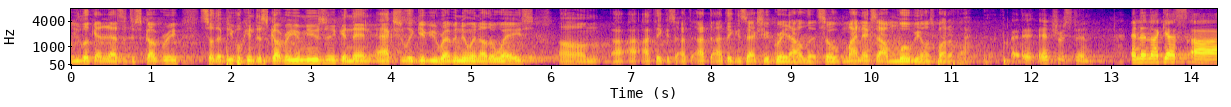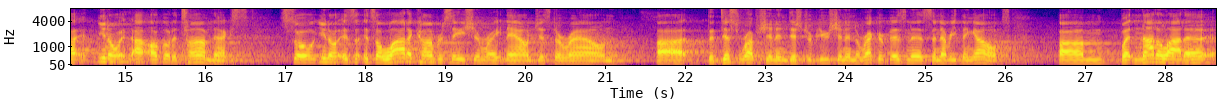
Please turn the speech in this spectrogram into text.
you look at it as a discovery so that people can discover your music and then actually give you revenue in other ways um, I, I, think it's I, I, think it's actually a great outlet. So my next album will be on Spotify. Interesting. And then I guess uh, you know I'll go to Tom next. So you know it's it's a lot of conversation right now just around uh, the disruption and distribution in the record business and everything else, um, but not a lot of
